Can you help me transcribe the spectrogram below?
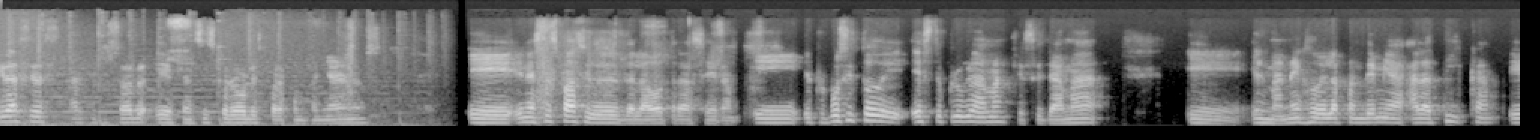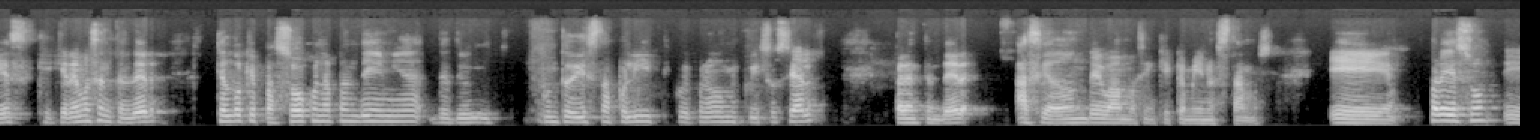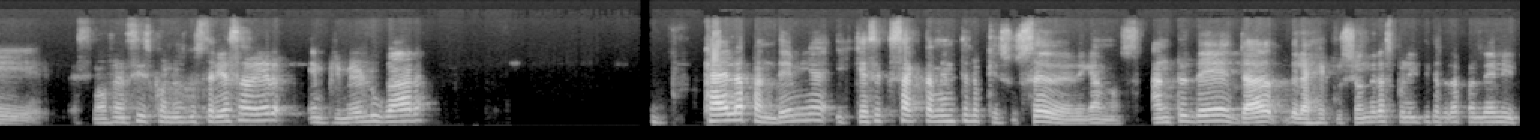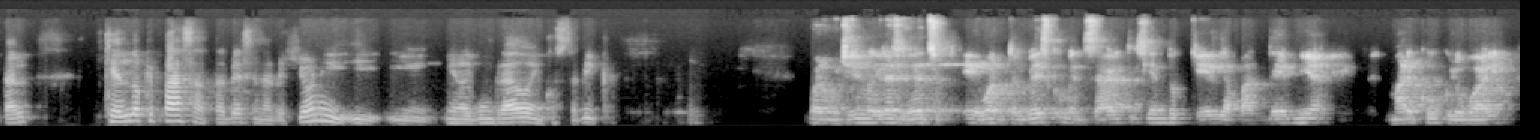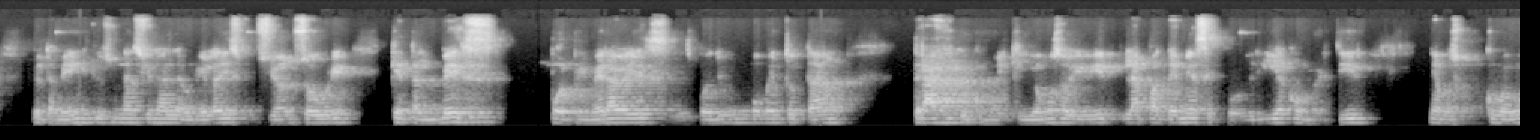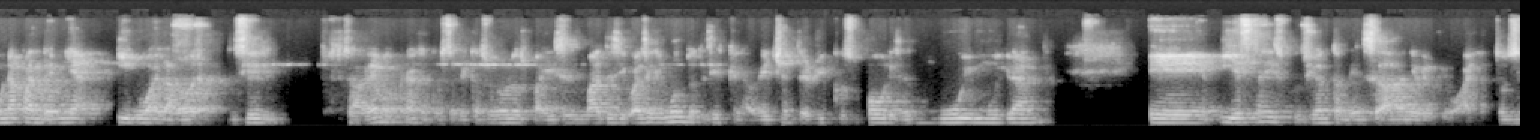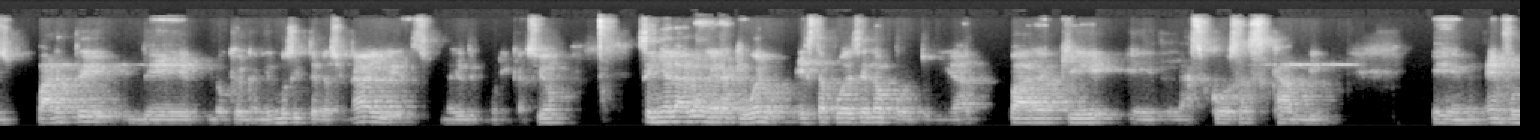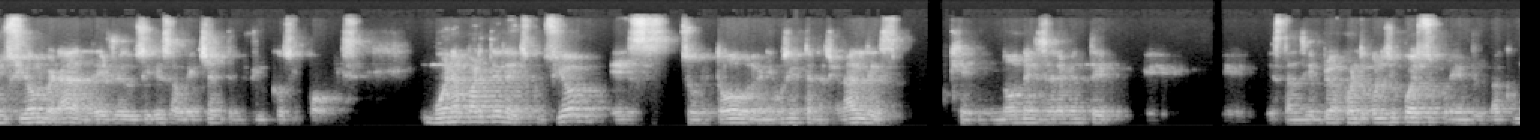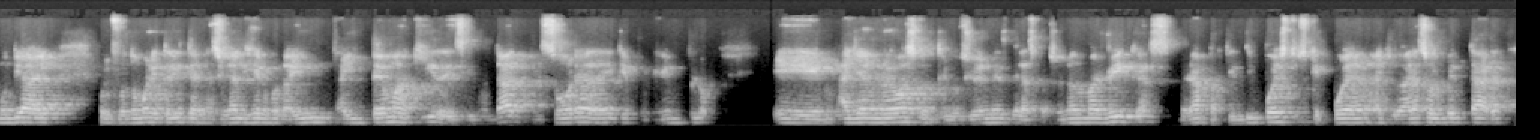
gracias al profesor eh, Francisco Robles por acompañarnos eh, en este espacio desde la otra acera. el propósito de este programa, que se llama El manejo de la pandemia a la TICA, es que queremos entender qué es lo que pasó con la pandemia desde un punto de vista político, económico y social, para entender hacia dónde vamos y en qué camino estamos. para eso, estimado Francisco, nos gustaría saber, en primer lugar, cae la pandemia y qué es exactamente lo que sucede, digamos, antes de ya de la ejecución de las políticas de la pandemia y tal, qué es lo que pasa tal vez en la región y, y, y en algún grado en Costa Rica. Bueno, muchísimas gracias, Edson. Eh, bueno, tal vez comenzar diciendo que la pandemia en el marco global, pero también incluso nacional, abrió la discusión sobre que tal vez por primera vez, después de un momento tan trágico como el que íbamos a vivir, la pandemia se podría convertir, digamos, como en una pandemia igualadora. Es decir, sabemos ¿verdad? que Costa Rica es uno de los países más desiguales en el mundo, es decir, que la brecha entre ricos y pobres es muy, muy grande. Eh, y esta discusión también se da a nivel global. Entonces, parte de lo que organismos internacionales, medios de comunicación, señalaron era que, bueno, esta puede ser la oportunidad para que eh, las cosas cambien en función, ¿verdad?, de reducir esa brecha entre ricos y pobres. Buena parte de la discusión es, sobre todo, organismos internacionales que no necesariamente eh, eh, están siempre de acuerdo con los impuestos, por ejemplo, el Banco Mundial o el Fondo Monetario Internacional dijeron, bueno, hay un, hay un tema aquí de desigualdad, es hora de que, por ejemplo, eh, haya nuevas contribuciones de las personas más ricas, ¿verdad? a partir de impuestos que puedan ayudar a solventar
